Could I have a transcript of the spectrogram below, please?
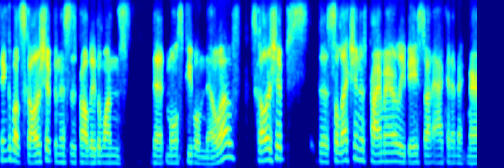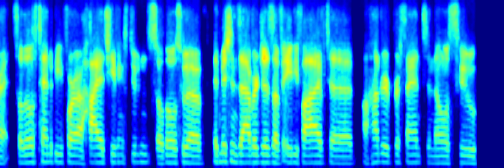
think about scholarship, and this is probably the ones that most people know of, scholarships the selection is primarily based on academic merit. So those tend to be for our high achieving students. So those who have admissions averages of 85 to 100%, and those who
